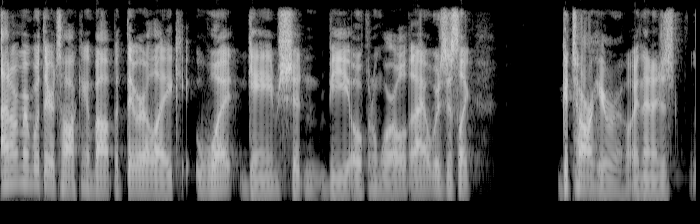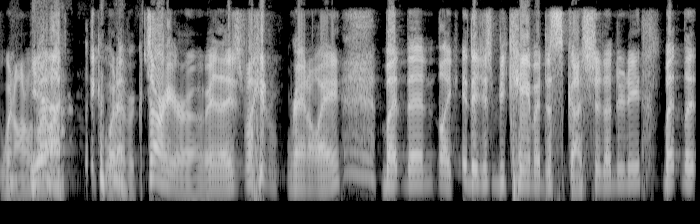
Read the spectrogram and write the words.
I don't remember what they were talking about but they were like what game shouldn't be open world and I was just like Guitar Hero, and then I just went on with Yeah. my life, like whatever, Guitar Hero, and I just fucking ran away. But then, like, they just became a discussion underneath. But the,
